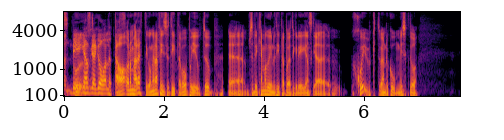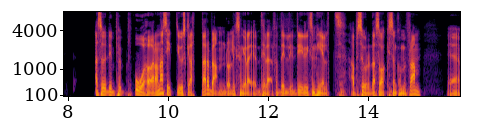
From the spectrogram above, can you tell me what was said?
Det är Och- ganska galet. Ja, Alltså. och de här rättegångarna finns ju att titta på på YouTube. Eh, så det kan man gå in och titta på. Jag tycker det är ganska sjukt och ändå komiskt. Och, alltså, det, åhörarna sitter ju och skrattar ibland och liksom grejer till det här, för det, det är liksom helt absurda saker som kommer fram. Eh,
